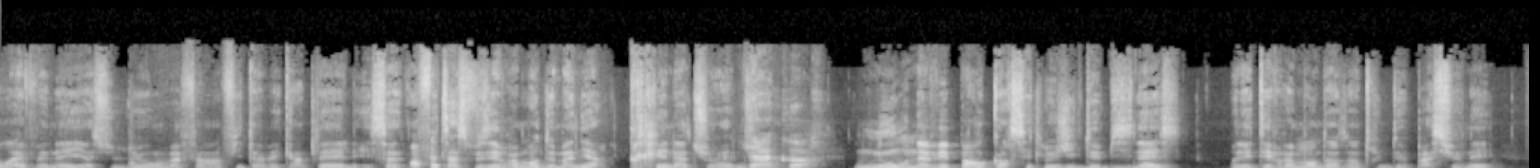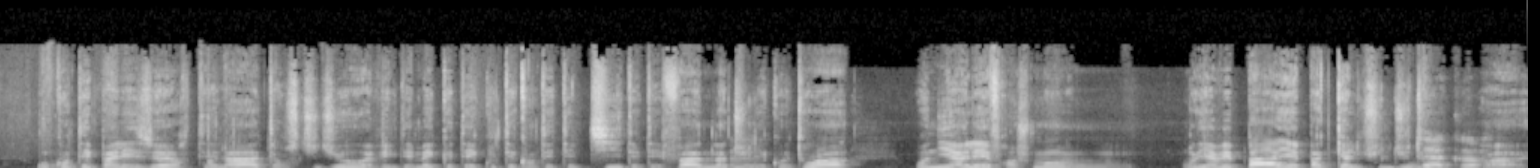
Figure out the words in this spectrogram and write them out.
Ouais, venez, il y a studio, on va faire un feat avec un tel. Et ça, en fait, ça se faisait vraiment de manière très naturelle. D'accord. Nous, on n'avait pas encore cette logique de business. On était vraiment dans un truc de passionné. On comptait pas les heures. T'es là, t'es en studio avec des mecs que t'as écoutés quand t'étais petit, t'étais fan. Là, tu Mm. les côtoies. On y allait, franchement. On n'y avait pas, il y avait pas de calcul du tout. D'accord. Ouais.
